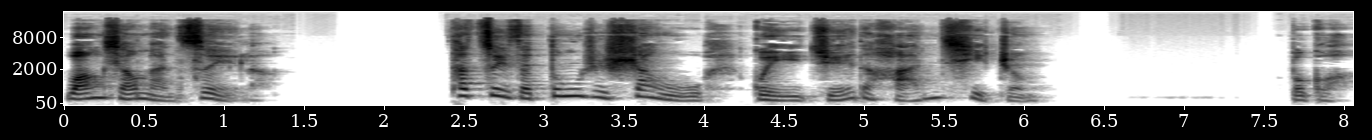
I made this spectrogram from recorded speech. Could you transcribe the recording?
王小满醉了。他醉在冬日上午诡谲的寒气中。不过，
